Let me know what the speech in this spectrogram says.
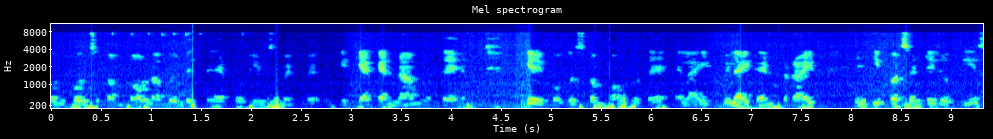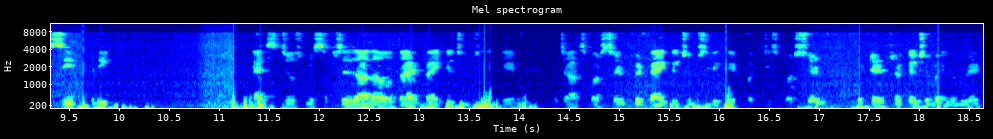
कौन कौन से कंपाउंड हमें मिलते हैं पोर्टलैंड सीमेंट क्या क्या नाम होते हैं? ठीक है बोगस कंपाउंड होते हैं एलाइट विलाइट एंड फेराइट इनकी परसेंटेज होती है सी थ्री एस जो उसमें सबसे ज़्यादा होता है ट्राइकैल्शियम सिलिकेट पचास परसेंट फिर डाइकैल्शियम सिलिकेट पच्चीस परसेंट फिर टेट्रा कैल्शियम एल्यूमिनेट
